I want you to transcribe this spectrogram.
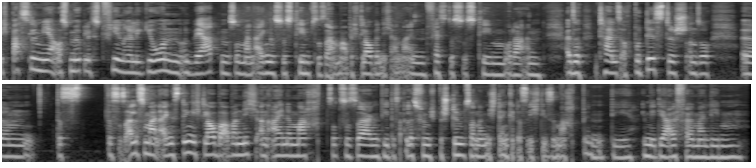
ich bastel mir aus möglichst vielen Religionen und Werten so mein eigenes System zusammen. Aber ich glaube nicht an ein festes System oder an, also ein Teil ist auch buddhistisch und so. Ähm, das, das ist alles so mein eigenes Ding. Ich glaube aber nicht an eine Macht sozusagen, die das alles für mich bestimmt, sondern ich denke, dass ich diese Macht bin, die im Idealfall mein Leben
